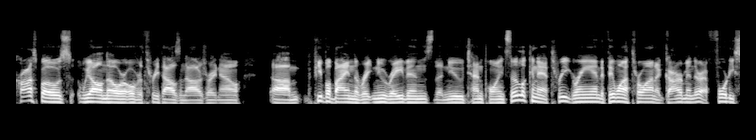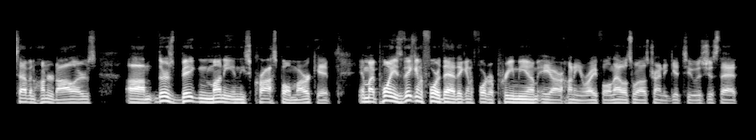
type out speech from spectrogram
crossbows we all know are over three thousand dollars right now. Um, people buying the new Ravens, the new TenPoints, they're looking at three grand. If they want to throw on a Garmin, they're at forty seven hundred dollars um, there's big money in these crossbow market. And my point is, they can afford that. They can afford a premium AR hunting rifle, and that was what I was trying to get to. Is just that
